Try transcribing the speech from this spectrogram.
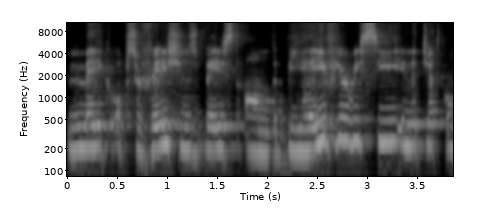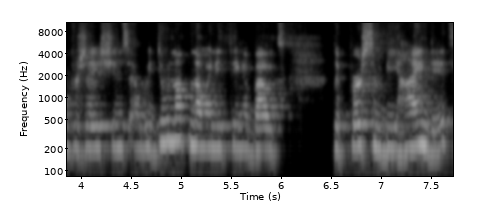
make observations based on the behavior we see in the chat conversations and we do not know anything about the person behind it.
